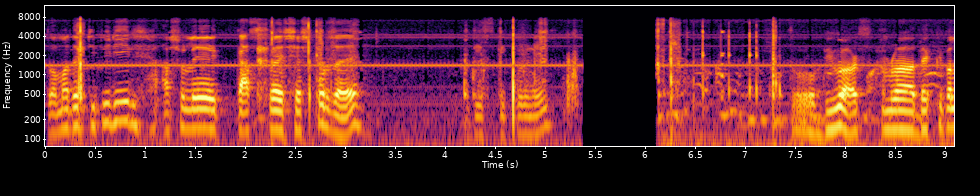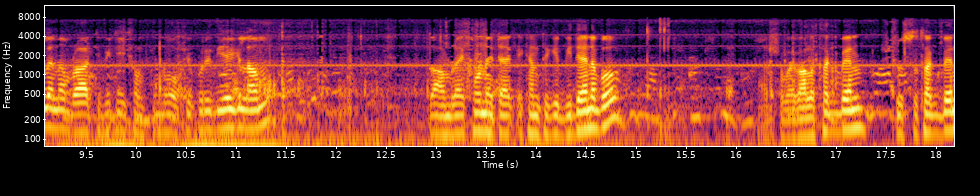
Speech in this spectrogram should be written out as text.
তো আমাদের টিপিডির আসলে কাজ প্রায় শেষ পর্যায়ে। এটি করে নেই। তো ভিউয়ার্স আমরা দেখতে পেলেন আমরা টিভিটি সম্পূর্ণ ওকে করে দিয়ে গেলাম। তো আমরা এখন এটা এখান থেকে বিদায় নেব। আর সবাই ভালো থাকবেন, সুস্থ থাকবেন।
